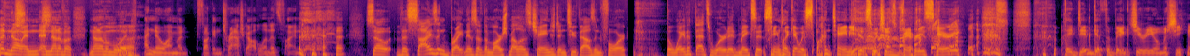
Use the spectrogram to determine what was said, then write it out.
no, and and none of them none of them would. Uh, I know I'm a fucking trash goblin. It's fine. So the size and brightness of the marshmallows changed in 2004. The way that that's worded makes it seem like it was spontaneous, which is very scary. They did get the big Cheerio machine.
